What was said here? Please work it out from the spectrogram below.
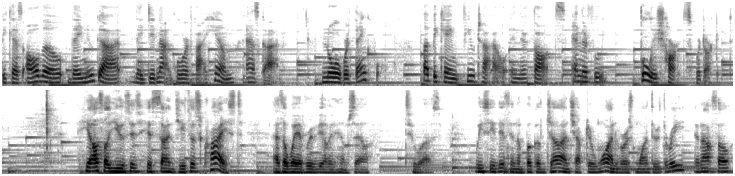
because although they knew God, they did not glorify him as God, nor were thankful, but became futile in their thoughts, and their foolish hearts were darkened. He also uses his son Jesus Christ as a way of revealing himself to us. We see this in the book of John, chapter 1, verse 1 through 3, and also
